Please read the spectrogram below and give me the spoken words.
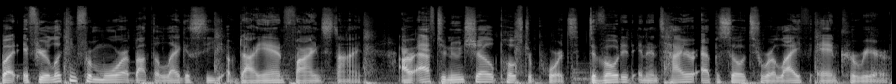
But if you're looking for more about the legacy of Dianne Feinstein, our afternoon show, Post Reports, devoted an entire episode to her life and career.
